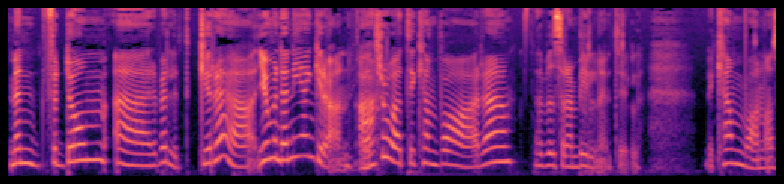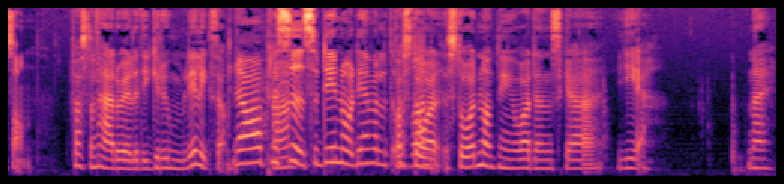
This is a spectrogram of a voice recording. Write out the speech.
Men för de är väldigt grön. Jo men den är grön. Ja. Jag tror att det kan vara, jag visar en bild nu till. Det kan vara någon sån. Fast den här då är lite grumlig liksom. Ja precis, ja. så det är, nog, det är en väldigt vad står, står det någonting vad den ska ge? Nej,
